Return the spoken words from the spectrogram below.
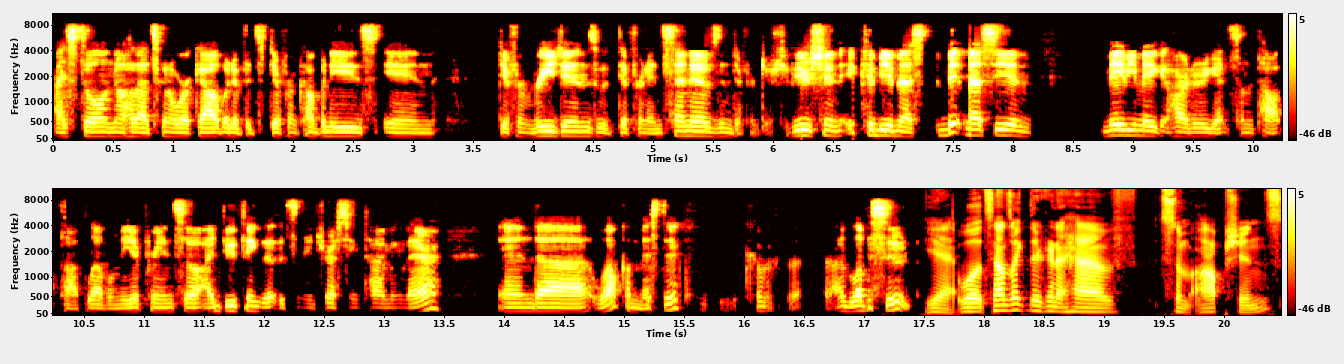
i still don't know how that's going to work out but if it's different companies in different regions with different incentives and different distribution it could be a, mess, a bit messy and maybe make it harder to get some top top level neoprene so i do think that it's an interesting timing there and uh, welcome, Mystic. I'd love a suit. Yeah, well, it sounds like they're gonna have some options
